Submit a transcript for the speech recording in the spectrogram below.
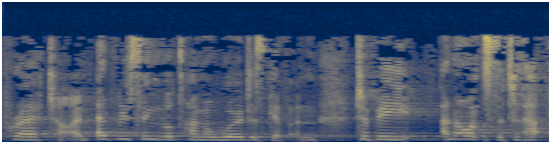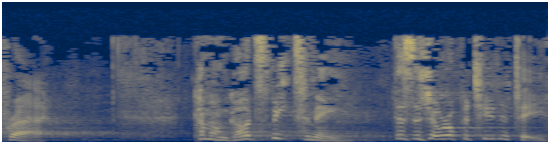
prayer time, every single time a word is given to be an answer to that prayer. Come on, God, speak to me. This is your opportunity.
